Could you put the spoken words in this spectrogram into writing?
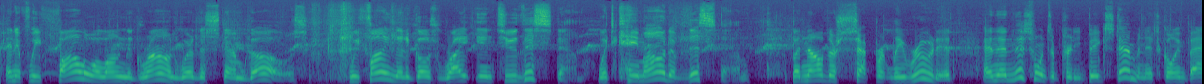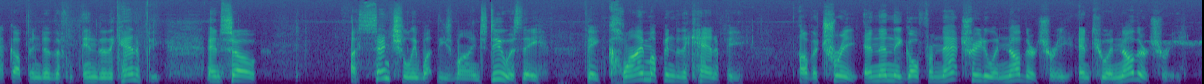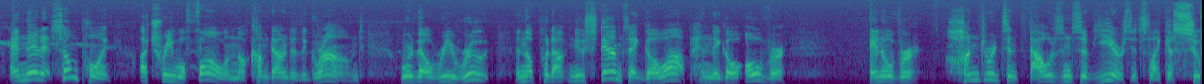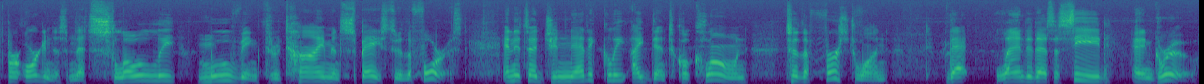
And if we follow along the ground where the stem goes, we find that it goes right into this stem, which came out of this stem, but now they're separately rooted. And then this one's a pretty big stem and it's going back up into the, into the canopy. And so essentially what these vines do is they, they climb up into the canopy of a tree and then they go from that tree to another tree and to another tree and then at some point, a tree will fall and they'll come down to the ground where they'll reroot and they'll put out new stems that go up and they go over. And over hundreds and thousands of years, it's like a super organism that's slowly moving through time and space through the forest. And it's a genetically identical clone to the first one that landed as a seed and grew.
